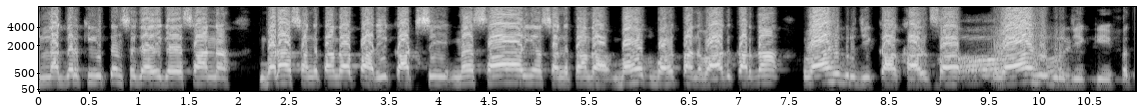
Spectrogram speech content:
ਨਗਰ ਕੀਰਤਨ ਸਜਾਏ ਗਏ ਸਨ। ਬੜਾ ਸੰਗਤਾਂ ਦਾ ਭਾਰੀ ਇਕੱਠ ਸੀ। ਮੈਂ ਸਾਰੀਆਂ ਸੰਗਤਾਂ ਦਾ ਬਹੁਤ ਬਹੁਤ ਧੰਨਵਾਦ ਕਰਦਾ। ਵਾਹਿਗੁਰੂ ਜੀ ਕਾ ਖਾਲਸਾ, ਵਾਹਿਗੁਰੂ ਜੀ ਕੀ ਫਤਿਹ।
